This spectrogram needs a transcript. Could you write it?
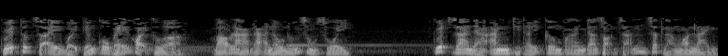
Quyết thức dậy bởi tiếng cô bé gọi cửa, báo là đã nấu nướng xong xuôi. Quyết ra nhà ăn thì thấy cơm canh đã dọn sẵn rất là ngon lành.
